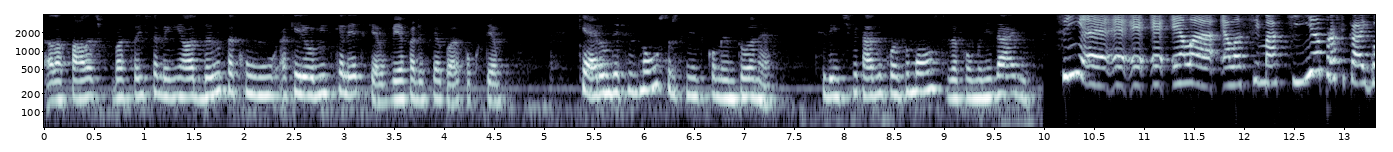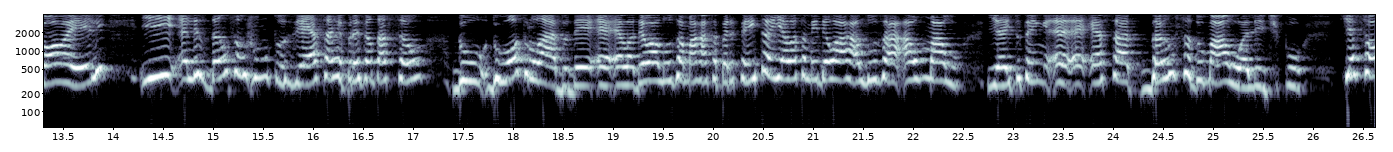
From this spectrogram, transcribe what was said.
ela fala tipo, bastante também. Ela dança com aquele homem esqueleto, que eu vi aparecer agora há pouco tempo. Que era um desses monstros que a gente comentou, né? Que se identificava enquanto monstro da comunidade. Sim, é, é, é, é ela, ela se maquia para ficar igual a ele e eles dançam juntos. E é essa representação do, do outro lado. De, é, ela deu a luz a uma raça perfeita e ela também deu a, a luz ao mal. E aí tu tem é, essa dança do mal ali, tipo, que é só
